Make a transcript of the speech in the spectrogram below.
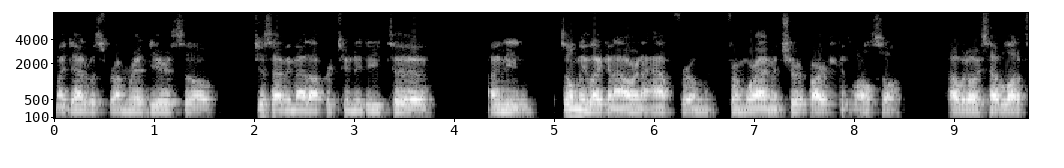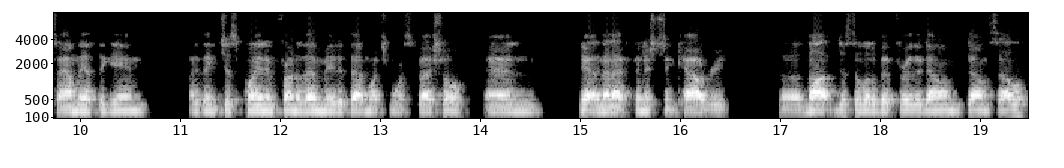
my dad was from Red Deer, so just having that opportunity to, I mean, it's only like an hour and a half from from where I'm in Sherwood Park as well. So I would always have a lot of family at the game. I think just playing in front of them made it that much more special. And yeah, and then I finished in Calgary, uh, not just a little bit further down down south.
